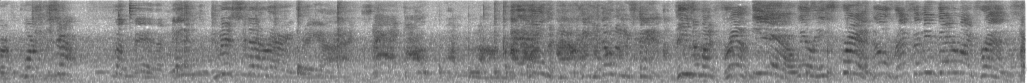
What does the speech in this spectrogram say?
for work.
